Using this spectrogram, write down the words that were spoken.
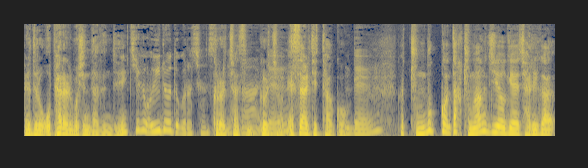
예를 들어 오페라를 보신다든지. 지금 의료도 그렇지 않습니까? 그렇지 않습니까? 그렇죠. 네. SRT 타고. 네. 그러니까 중부권 딱 중앙 지역의 자리가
